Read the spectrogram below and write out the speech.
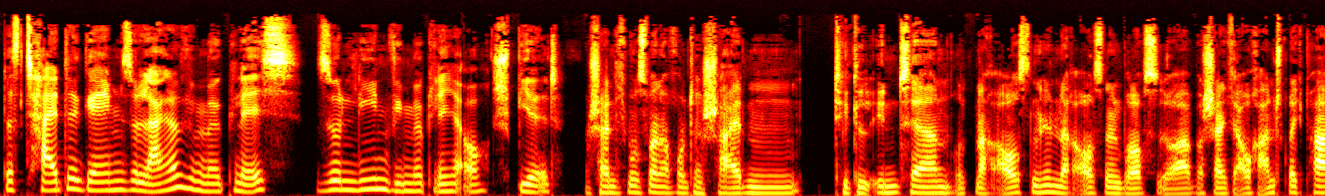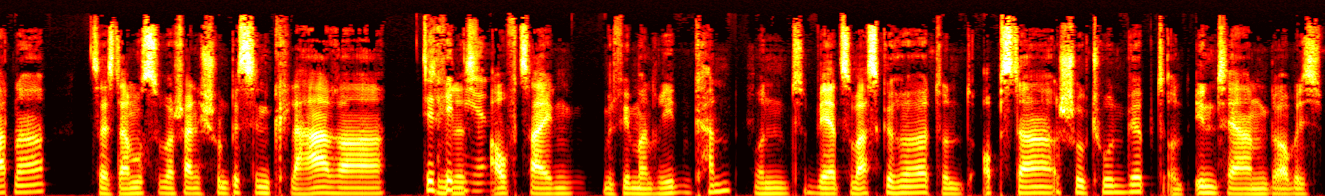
das Title Game so lange wie möglich, so lean wie möglich auch spielt. Wahrscheinlich muss man auch unterscheiden, Titel intern und nach außen hin. Nach außen hin brauchst du ja wahrscheinlich auch Ansprechpartner. Das heißt, da musst du wahrscheinlich schon ein bisschen klarer zumindest aufzeigen, mit wem man reden kann und wer zu was gehört und ob es da Strukturen gibt. Und intern, glaube ich,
